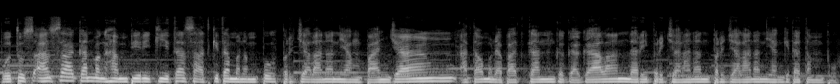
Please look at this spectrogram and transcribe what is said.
Putus asa akan menghampiri kita saat kita menempuh perjalanan yang panjang atau mendapatkan kegagalan dari perjalanan-perjalanan yang kita tempuh.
